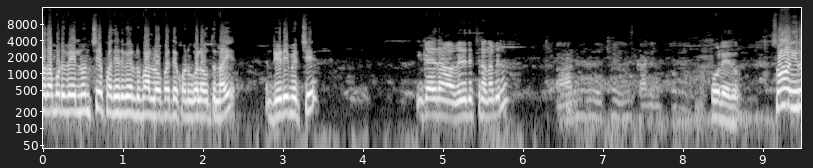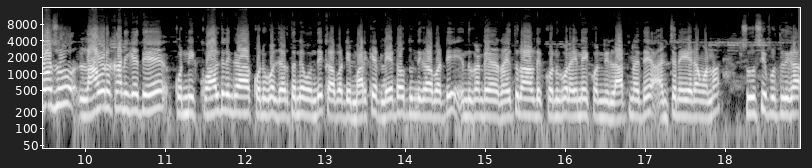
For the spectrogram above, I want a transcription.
పదమూడు వేల నుంచి పదిహేడు వేల రూపాయల లోపు అయితే కొనుగోలు అవుతున్నాయి. డీడీ మిర్చి. ఇంకా ఏదైనా వేరే తెచ్చారన్నా మీరు? పోలేదు. సో ఈరోజు లావు రకానికి అయితే కొన్ని క్వాలిటీలు ఇంకా కొనుగోలు జరుగుతూనే ఉంది. కాబట్టి మార్కెట్ లేట్ అవుతుంది కాబట్టి ఎందుకంటే రైతులు ఆల్రెడీ కొనుగోలు అయినాయి కొన్ని లాట్లను అయితే అంచనా వేయడం వల్ల చూసి పూర్తిగా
